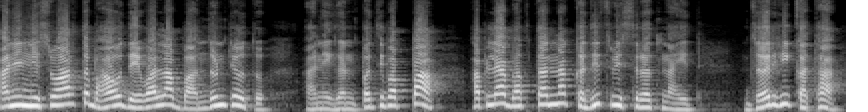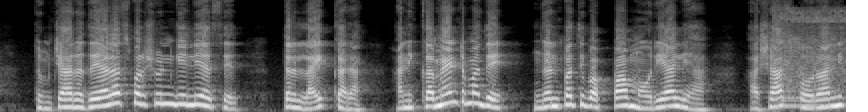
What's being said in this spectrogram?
आणि निस्वार्थ भाव देवाला बांधून ठेवतो आणि गणपती बाप्पा आपल्या भक्तांना कधीच विसरत नाहीत. जर ही कथा तुमच्या हृदयाला स्पर्शून गेली असेल तर लाईक करा आणि कमेंटमध्ये गणपती बाप्पा मोर्या लिहा. अशाच पौराणिक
